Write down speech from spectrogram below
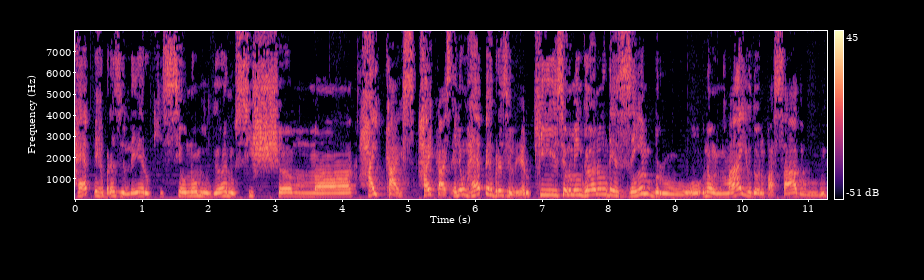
rapper brasileiro que, se eu não me engano, se chama Haikais. Haikais. Ele é um rapper brasileiro que, se eu não me engano, em dezembro, não, em maio do ano passado,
